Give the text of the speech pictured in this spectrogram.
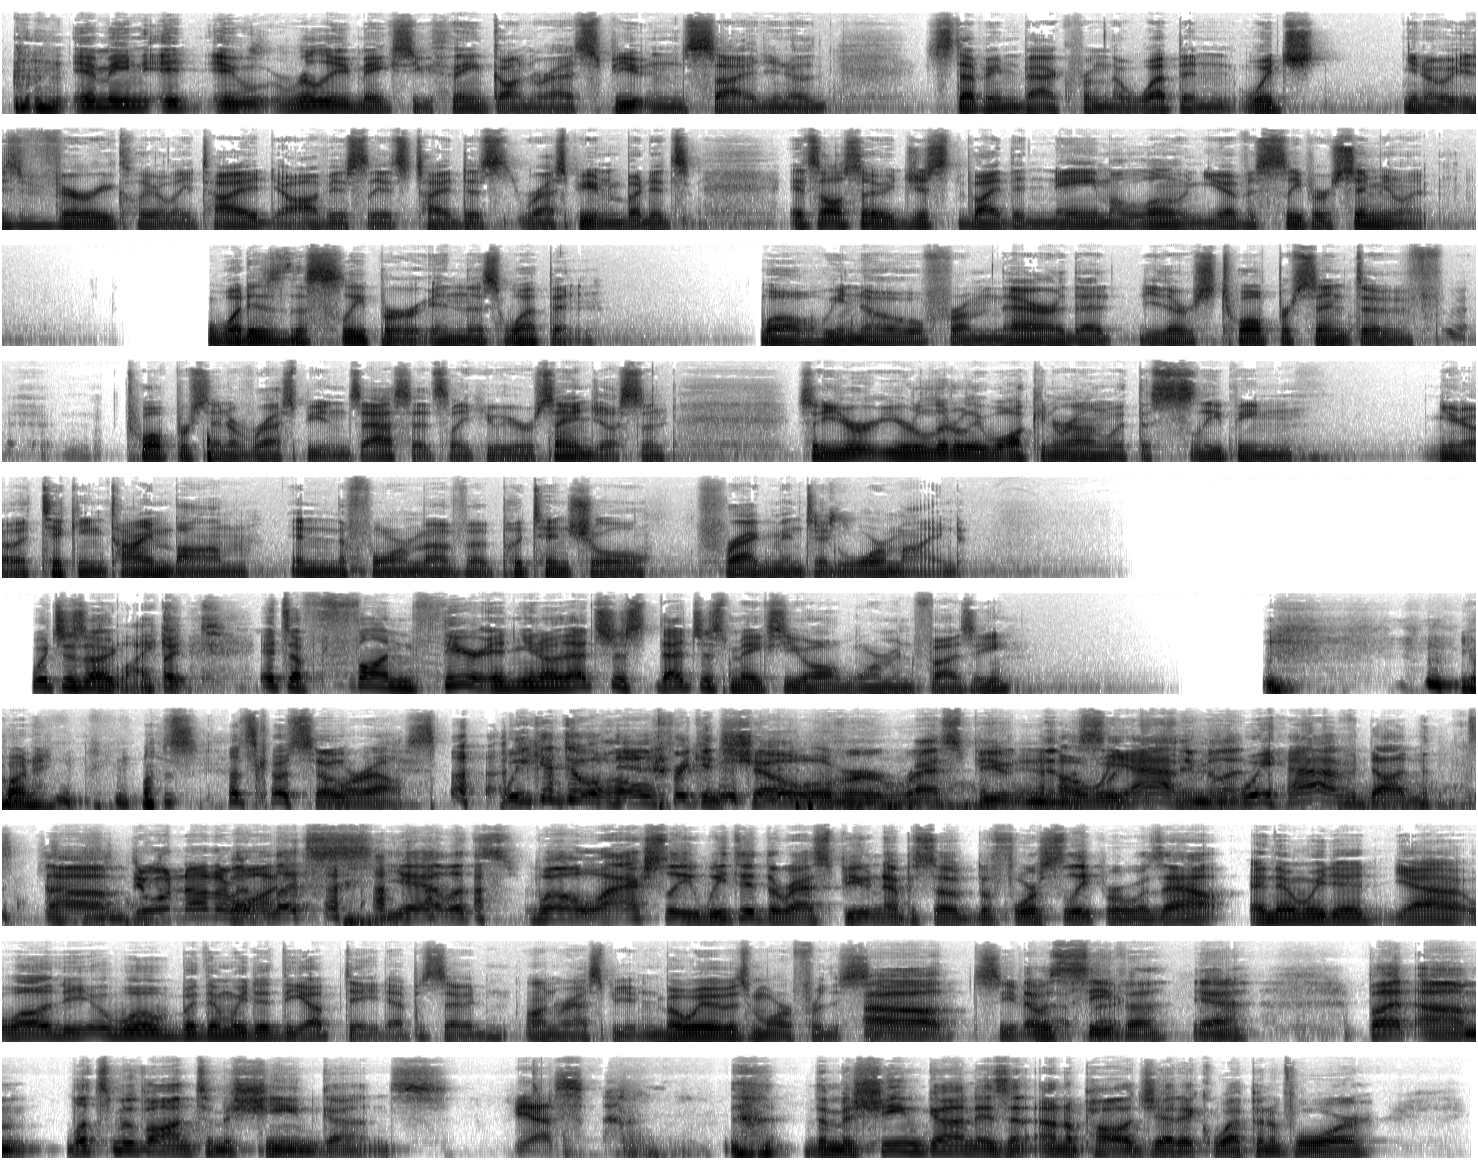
I mean, it it really makes you think on Rasputin's side. You know, stepping back from the weapon, which you know is very clearly tied. Obviously, it's tied to Rasputin, but it's it's also just by the name alone. You have a sleeper simulant. What is the sleeper in this weapon? Well, we know from there that there's twelve percent of twelve percent of Rasputin's assets, like you were saying, Justin. So you're you're literally walking around with a sleeping, you know, a ticking time bomb in the form of a potential fragmented war mind. Which is a, like a- it. it's a fun theory, and you know that's just that just makes you all warm and fuzzy. you want to let's let's go somewhere else. We could do a whole freaking show over Rasputin and the oh, we sleeper have simulant. we have done. um, Do another but one. let's, yeah, let's. Well, actually, we did the Rasputin episode before Sleeper was out. And then we did, yeah. Well, the, well, but then we did the update episode on Rasputin, but it was more for the Siva, Oh, Siva that was aspect. Siva, yeah. But um, let's move on to machine guns. yes, The machine gun is an unapologetic weapon of war.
